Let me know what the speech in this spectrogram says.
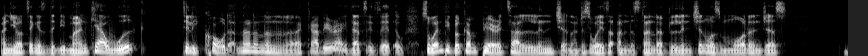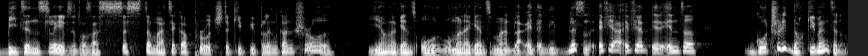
And your thing is that the man can't work till he called No, no, no, no, no. That can't be right. That's it. So when people compare it to lynching, I just want you to understand that lynching was more than just beating slaves. It was a systematic approach to keep people in control. Young against old, woman against man, black. It, it, listen, if you're if you're into go through the document, you know.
